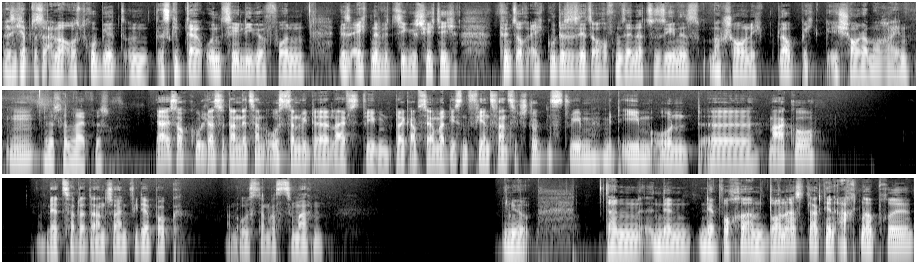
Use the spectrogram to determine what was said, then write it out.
also ich habe das einmal ausprobiert und es gibt da unzählige von. Ist echt eine witzige Geschichte. Ich finde es auch echt gut, dass es jetzt auch auf dem Sender zu sehen ist. Mal schauen. Ich glaube, ich, ich schaue da mal rein, Mhm. wenn es dann live ist. Ja, ist auch cool, dass sie dann jetzt an Ostern wieder live streamen. Da gab es ja immer diesen 24-Stunden-Stream mit ihm und äh, Marco. Und jetzt hat er da anscheinend wieder Bock, an Ostern was zu machen. Ja. Dann in der, in der Woche am Donnerstag, den 8. April,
